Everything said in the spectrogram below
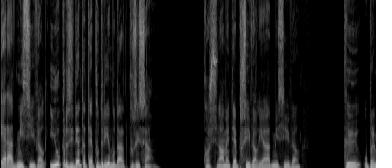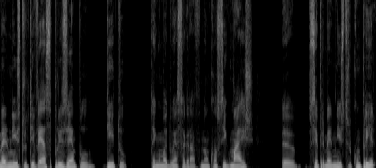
Era admissível e o presidente até poderia mudar de posição. Constitucionalmente é possível e era admissível que o primeiro-ministro tivesse, por exemplo, dito: tenho uma doença grave, não consigo mais uh, ser primeiro-ministro, cumprir,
